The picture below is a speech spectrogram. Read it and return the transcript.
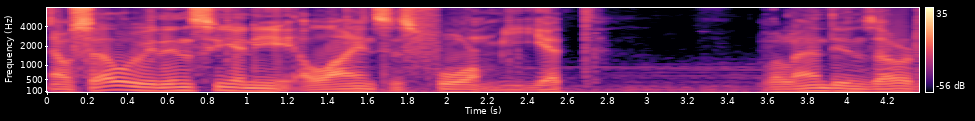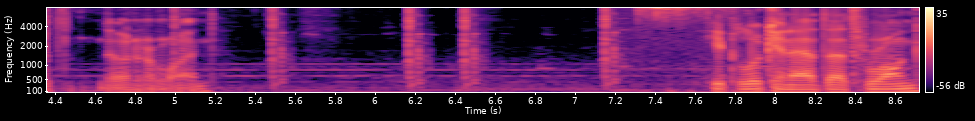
Now, sadly, we didn't see any alliances form yet. Vlandians are... No, never mind. Keep looking at that wrong.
